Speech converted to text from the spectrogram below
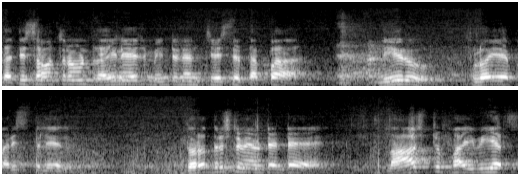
ప్రతి సంవత్సరం డ్రైనేజ్ మెయింటెనెన్స్ చేస్తే తప్ప నీరు ఫ్లో అయ్యే పరిస్థితి లేదు. దురదృష్టం ఏమిటంటే లాస్ట్ ఫైవ్ ఇయర్స్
